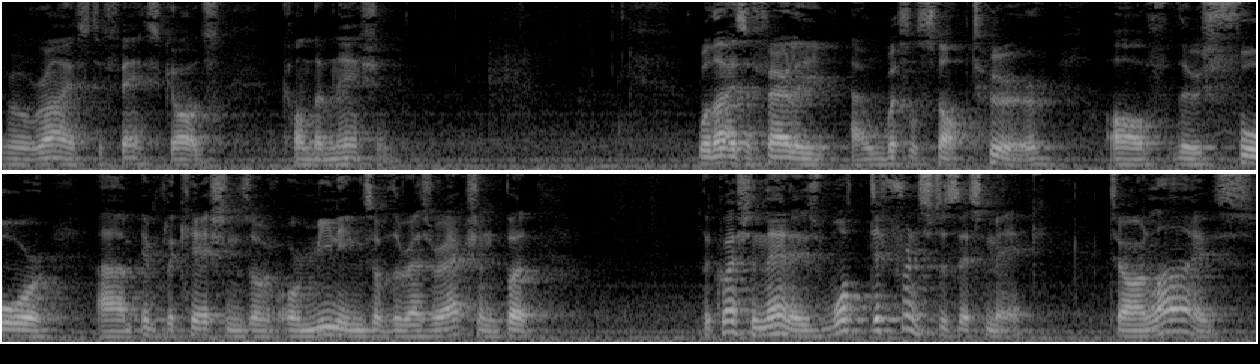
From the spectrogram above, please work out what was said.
Will rise to face God's condemnation. Well, that is a fairly uh, whistle stop tour of those four um, implications of, or meanings of the resurrection. But the question then is what difference does this make to our lives?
